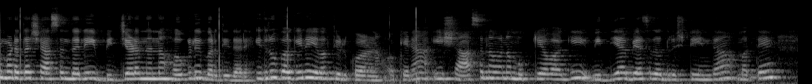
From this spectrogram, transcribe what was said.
ಮಠದ ಶಾಸನದಲ್ಲಿ ಬಿಜ್ಜಳನನ್ನ ಹೊಗಳಿ ಬರೆದಿದ್ದಾರೆ. ಇದ್ರ ಬಗ್ಗೆನೇ ಇವಾಗ ತಿಳ್ಕೊಳ್ಳೋಣ ಓಕೆನಾ ಈ ಶಾಸನವನ್ನ ಮುಖ್ಯವಾಗಿ ವಿದ್ಯಾಭ್ಯಾಸದ ದೃಷ್ಟಿಯಿಂದ ಮತ್ತೆ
